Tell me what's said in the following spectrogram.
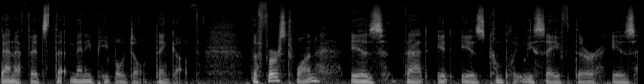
benefits that many people don't think of. The first one is that it is completely safe. There is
